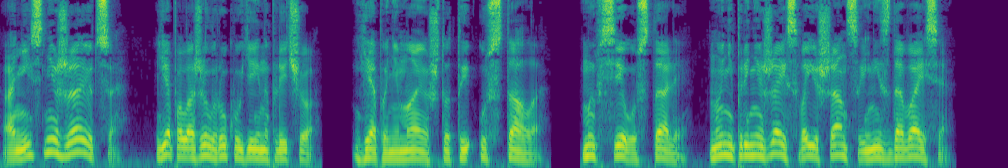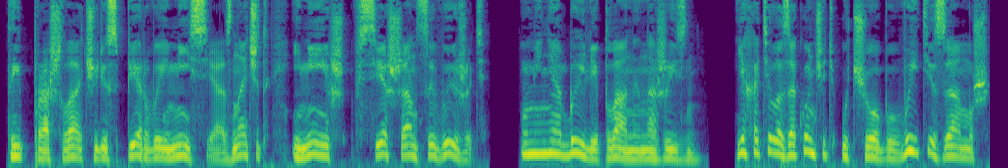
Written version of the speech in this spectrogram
Они снижаются. Я положил руку ей на плечо. Я понимаю, что ты устала. Мы все устали, но не принижай свои шансы и не сдавайся. Ты прошла через первые миссии, а значит, имеешь все шансы выжить. У меня были планы на жизнь. Я хотела закончить учебу, выйти замуж,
